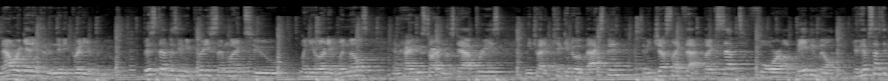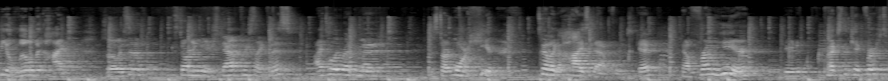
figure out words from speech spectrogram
Now we're getting to the nitty gritty of the move. This step is gonna be pretty similar to when you're learning windmills and how you start in the stab freeze and you try to kick into a backspin. It's gonna be just like that, but except for a baby mill, your hips have to be a little bit higher. So instead of starting in your stab freeze like this, I totally recommend to start more here. It's kind of like a high stab freeze, okay? Now from here, you're gonna practice the kick first.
